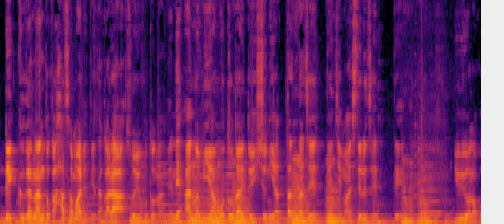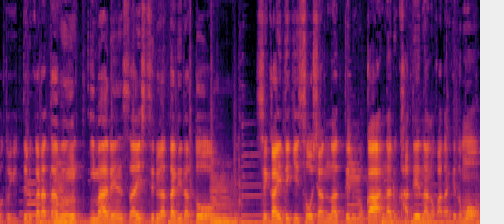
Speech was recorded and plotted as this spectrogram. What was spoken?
レックが何度か挟まれてたからそういうことなんでね、あの宮本大と一緒にやったんだぜってうん自慢してるぜってうんいうようなことを言ってるから多分今連載してるあたりだと世界的奏者になってるのかなる過程なのかだけども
